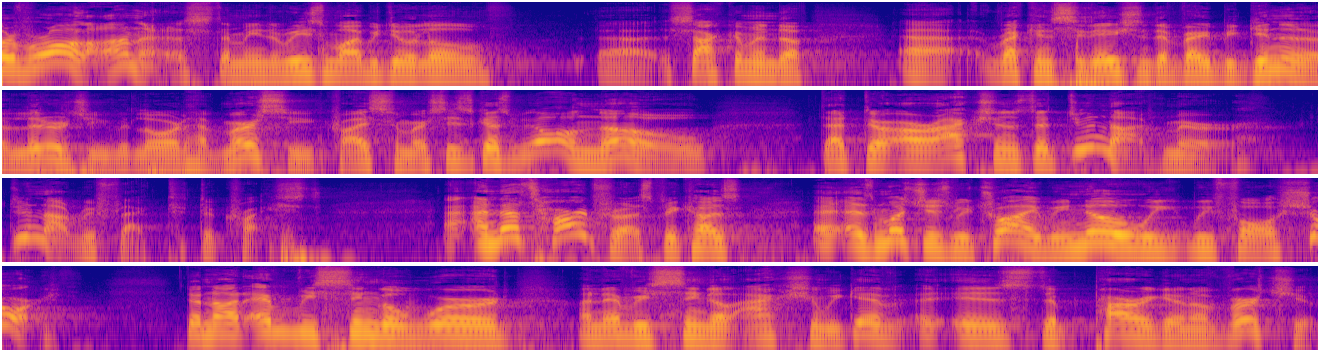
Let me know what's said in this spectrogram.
But if we're all honest, I mean, the reason why we do a little uh, sacrament of uh, reconciliation at the very beginning of liturgy with Lord have mercy, Christ have mercy, is because we all know that there are actions that do not mirror, do not reflect to Christ. And that's hard for us because as much as we try, we know we, we fall short. That not every single word and every single action we give is the paragon of virtue,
